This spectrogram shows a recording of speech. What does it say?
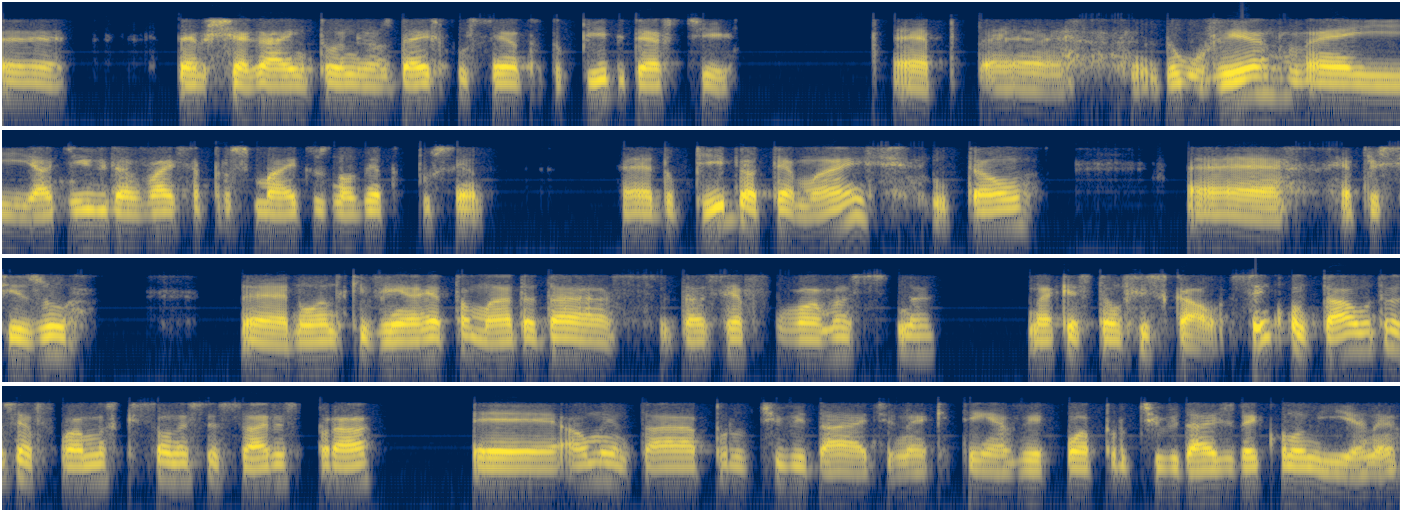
é, deve chegar em torno de uns 10% do PIB, déficit é, é, do governo, né, e a dívida vai se aproximar dos 90% é, do PIB, até mais. Então, é, é preciso, é, no ano que vem, a retomada das, das reformas né, na questão fiscal, sem contar outras reformas que são necessárias para é, aumentar a produtividade, né, que tem a ver com a produtividade da economia, né.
